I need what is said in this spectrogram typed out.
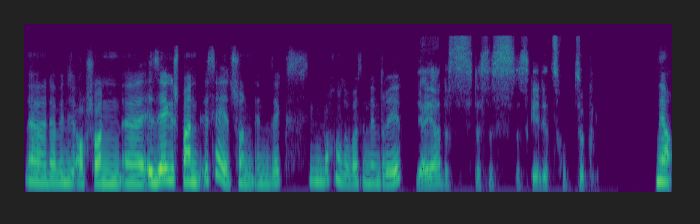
äh, da bin ich auch schon äh, sehr gespannt. Ist ja jetzt schon in sechs, sieben Wochen sowas in dem Dreh. Ja, ja, das, das ist, das geht jetzt ruckzuck. Ja.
